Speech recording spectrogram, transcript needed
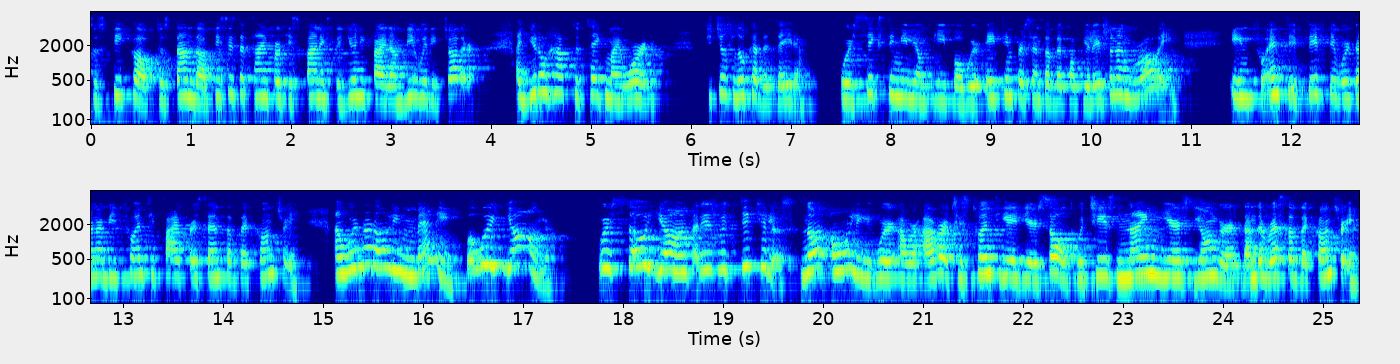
to speak up to stand up. This is the time for hispanics to unify and be with each other. And you don't have to take my word. You just look at the data. We're 60 million people. We're 18% of the population and growing. In 2050 we're going to be 25% of the country. And we're not only many but we're young we're so young that is ridiculous. Not only where our average is 28 years old, which is nine years younger than the rest of the country,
